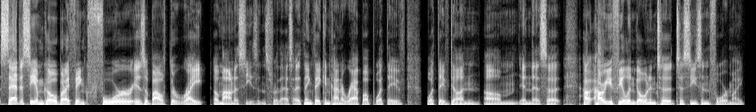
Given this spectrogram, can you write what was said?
sad to see him go, but I think four is about the right amount of seasons for this. I think they can kind of wrap up what they've what they've done um in this. Uh, how how are you feeling going into to season four, Mike?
